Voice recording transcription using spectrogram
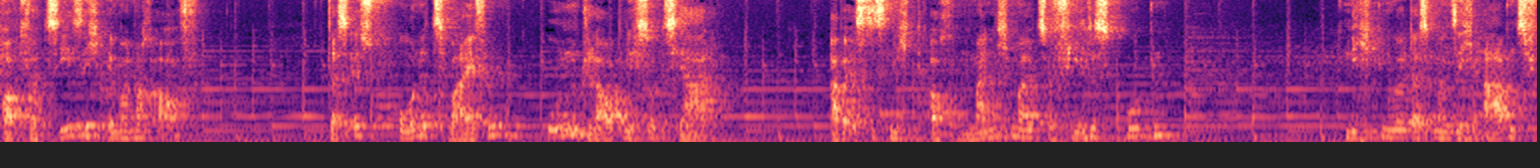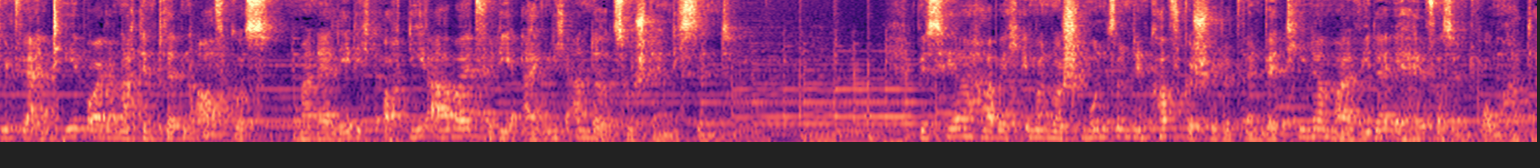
opfert sie sich immer noch auf. Das ist ohne Zweifel unglaublich sozial. Aber ist es nicht auch manchmal zu viel des Guten? Nicht nur, dass man sich abends fühlt wie ein Teebeutel nach dem dritten Aufguss, man erledigt auch die Arbeit, für die eigentlich andere zuständig sind. Bisher habe ich immer nur schmunzelnd den Kopf geschüttelt, wenn Bettina mal wieder ihr Helfersyndrom hatte.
